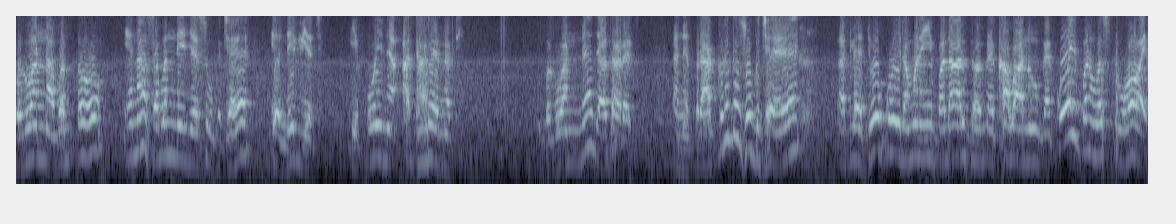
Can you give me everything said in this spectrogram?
ભગવાનના ભક્તો, એના સંબંધી જે સુખ છે, એ દિવ્ય છે. એ કોઈને આધારે નથી. ભગવાનને જ આધારે છે. અને પ્રાકૃત સુખ છે, એટલે જો કોઈ રમણીય પદાર્થ કે ખાવાનું કે કોઈ પણ વસ્તુ હોય,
